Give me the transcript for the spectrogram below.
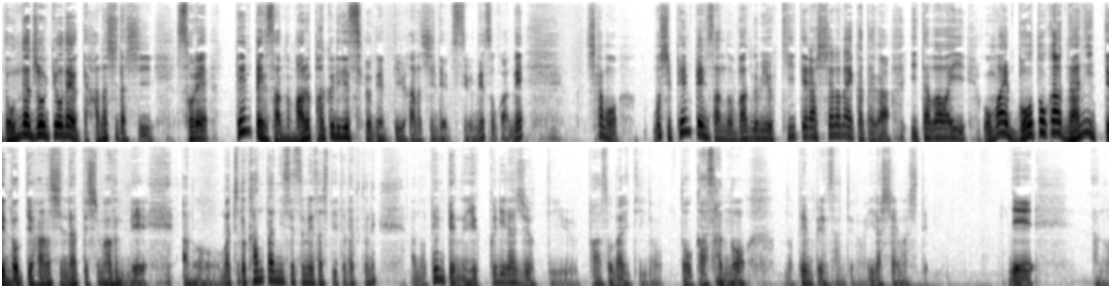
どんな状況だよって話だしそれペンペンさんの丸パクリですよねっていう話ですよねそこはね。しかももしペンペンさんの番組を聞いてらっしゃらない方がいた場合お前冒頭から何言ってんのっていう話になってしまうんであの、まあ、ちょっと簡単に説明させていただくとねあのペンペンのゆっくりラジオっていうパーソナリティのトーカーさんののペンペンさんっていうのがいらっしゃいましてであの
